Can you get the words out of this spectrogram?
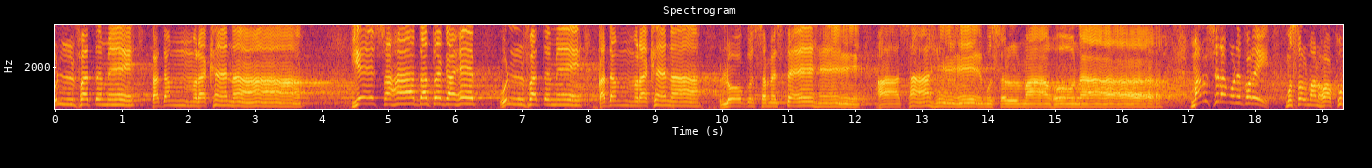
উলফত মে কদম রাখনা ইয়ে শাহাদাত গাহেব उल्फत में कदम रखना लोग समझते हैं आशा है মুসলমান হোনা মানুষেরা মনে করে মুসলমান হওয়া খুব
